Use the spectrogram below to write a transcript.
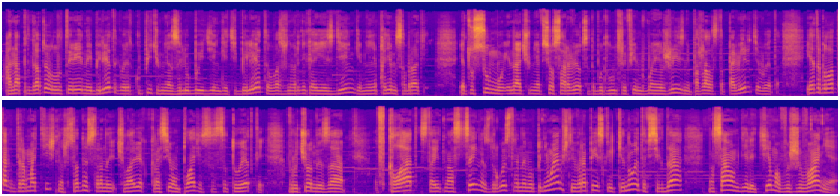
Она подготовила лотерейные билеты, говорит, купите у меня за любые деньги эти билеты. У вас же наверняка есть деньги. Мне необходимо собрать эту сумму, иначе у меня все сорвется. Это будет лучший фильм в моей жизни. Пожалуйста, поверьте в это. И это было так драматично, что, с одной стороны, человек в красивом платье со статуэткой, врученный за вклад, стоит на сцене. С другой стороны, мы понимаем, что европейское кино это всегда на самом деле тема выживания,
